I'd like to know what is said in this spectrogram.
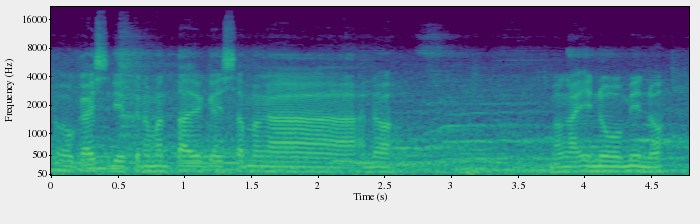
So guys, dito naman tayo guys sa mga ano mga inumin, no.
